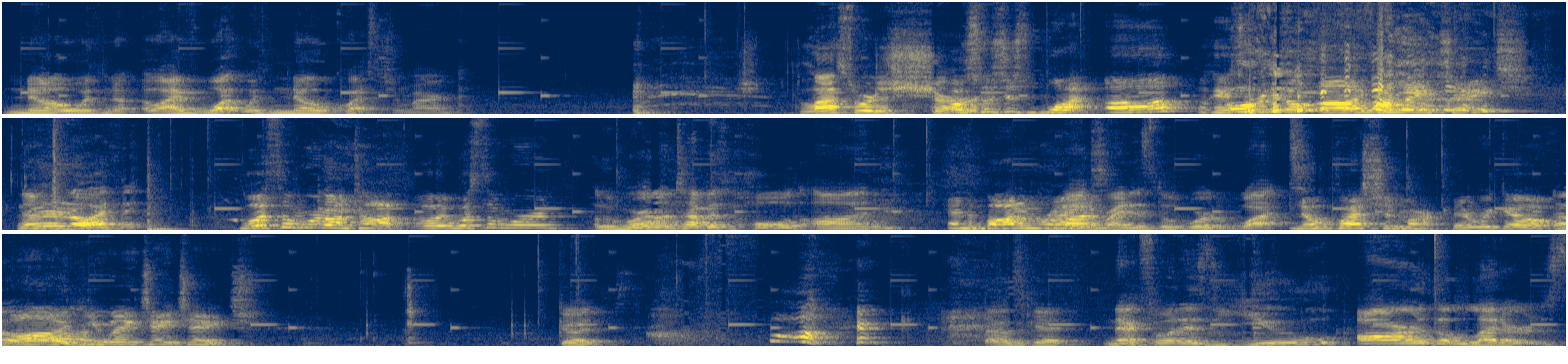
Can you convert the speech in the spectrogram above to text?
No with no. Oh, I have what with no question mark. The last word is sure. Oh, so it's just what? Uh? Okay, so we're gonna go uh, U H H. No, no, no. I think What's the word on top? Oh, wait, what's the word? The word on top is hold on. And the bottom The right? bottom right is the word what. No question mark. There we go. Oh. Uh, U H H H. Good. Fuck. That was good. Next one is you are the letters.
